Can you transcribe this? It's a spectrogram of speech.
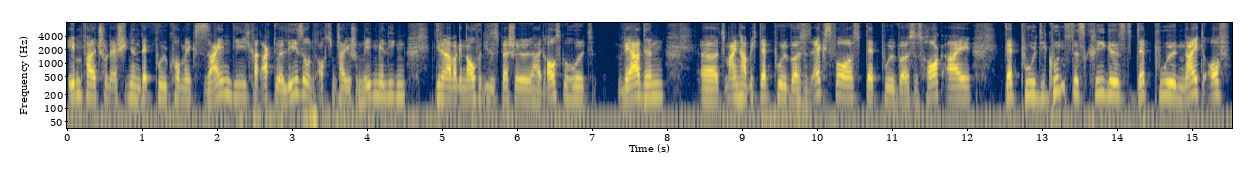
ebenfalls schon erschienenen Deadpool-Comics sein, die ich gerade aktuell lese und auch zum Teil hier schon neben mir liegen, die dann aber genau für dieses Special halt rausgeholt werden. Äh, zum einen habe ich Deadpool vs. X-Force, Deadpool vs. Hawkeye, Deadpool Die Kunst des Krieges, Deadpool Night of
